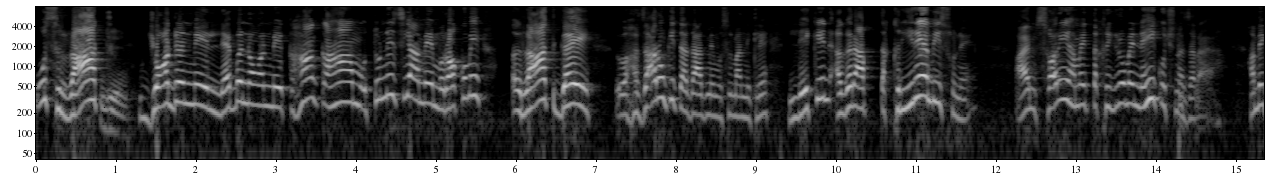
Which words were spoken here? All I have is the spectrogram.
उस रात जॉर्डन में लेबनान में कहाँ कहाँ तुनिसिया में मोरक्को में रात गए हज़ारों की तादाद में मुसलमान निकले। लेकिन अगर आप तकरीरें भी सुने आई एम सॉरी हमें तकरीरों में नहीं कुछ नज़र आया। हमें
